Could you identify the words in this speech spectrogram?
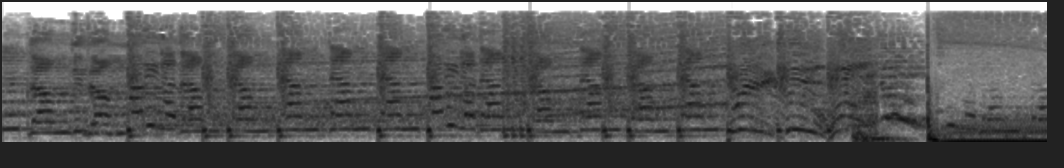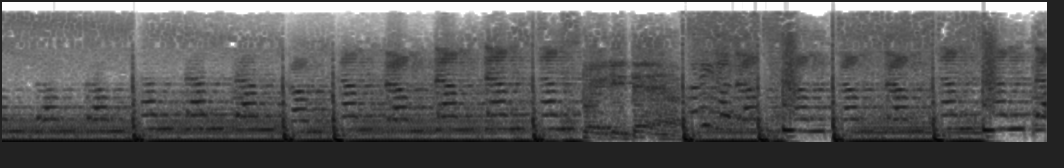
dum dum dum dum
